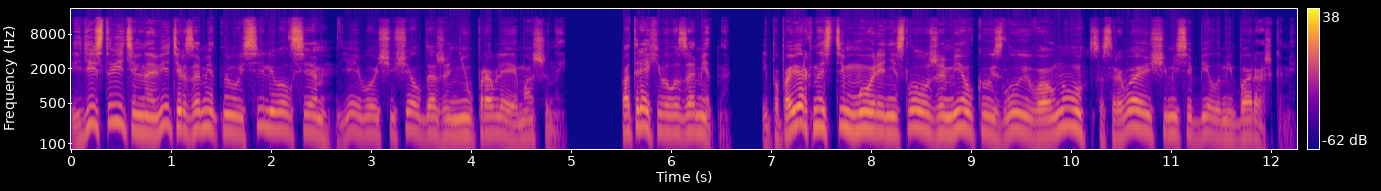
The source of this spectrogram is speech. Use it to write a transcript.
И действительно, ветер заметно усиливался, я его ощущал даже не управляя машиной. Потряхивало заметно, и по поверхности моря несло уже мелкую злую волну со срывающимися белыми барашками.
